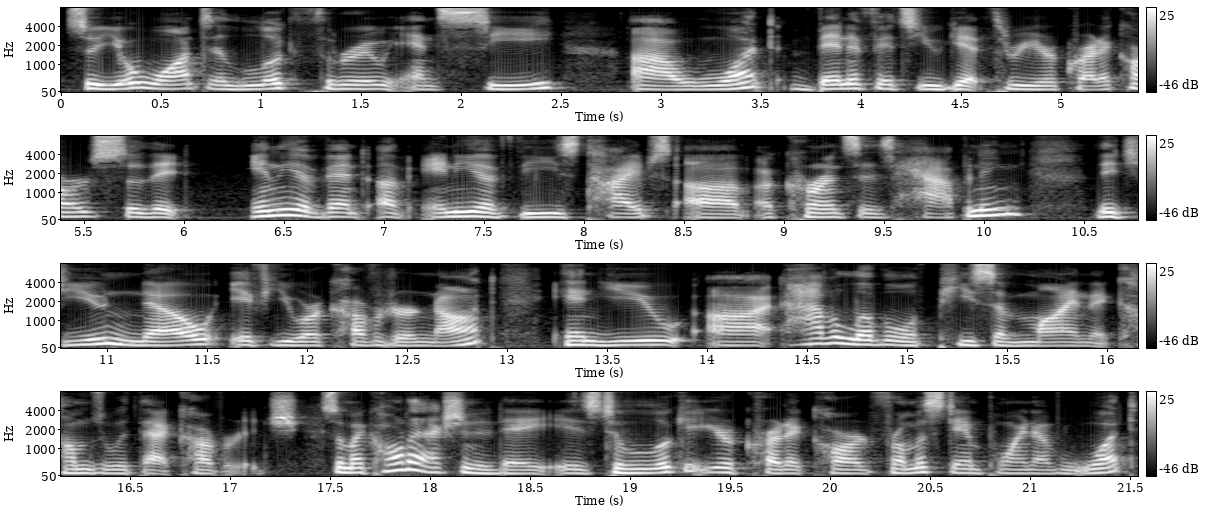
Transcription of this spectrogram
so you'll want to look through and see uh, what benefits you get through your credit cards so that in the event of any of these types of occurrences happening, that you know if you are covered or not, and you uh, have a level of peace of mind that comes with that coverage. So, my call to action today is to look at your credit card from a standpoint of what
